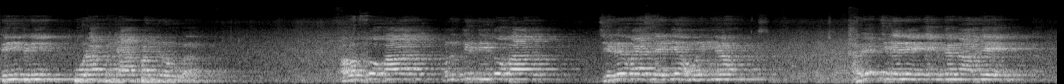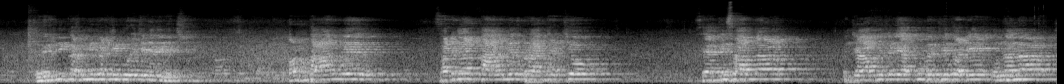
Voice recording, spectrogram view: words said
ਤੀਹ ਤਰੀਕ ਪੂਰਾ ਪੰਜਾਬ ਬੰਦ ਰਹੂਗਾ। ਔਰ ਉਸ ਤੋਂ ਬਾਅਦ 29 ਤੀਹ ਤੋਂ ਬਾਅਦ ਜ਼ਿਲ੍ਹੇ ਵਾਈਜ਼ ਰੈਲੀਆਂ ਹੋਣਗੀਆਂ, ਹਰੇਕ ਜ਼ਿਲ੍ਹੇ ਨੇ ਇੱਕ ਦਿਨ ਆ ਕੇ ਰੈਲੀ ਕਰਨੀ ਕਰਨੀ ਪੂਰੇ ਜ਼ਿਲ੍ਹੇ ਦੇ ਵਿੱਚ। ਔਰ ਤਾਲਮੇਲ, ਸਾਡੇ ਨਾਲ ਤਾਲਮੇਲ ਬਣਾ ਕੇ ਰੱਖਿਓ। ਸੈਕਟਰੀ ਸਾਹਿਬ ਨਾਲ, ਪੰਜਾਬ ਦੇ ਜਿਹੜੇ ਆਗੂ ਬੈਠੇ ਤੁਹਾਡੇ, ਉਹਨਾਂ ਨਾਲ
